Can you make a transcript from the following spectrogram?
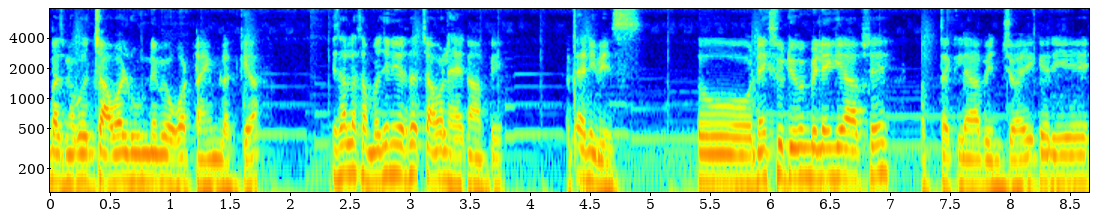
बस मेरे को चावल ढूँढने में बहुत टाइम लग गया। ये साला समझ नहीं रहा था चावल है कहाँ पे। बट एनीवेज तो नेक्स्ट वीडियो में मिलेंगे आपसे। तब तक ले आप इंजॉय करिए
